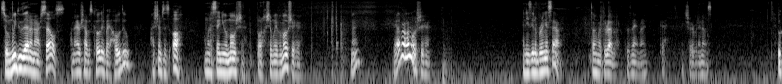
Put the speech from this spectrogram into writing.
So when we do that on ourselves, on Erev Shabbos Kodesh by Hodu, Hashem says, oh, I'm going to send you a Moshe. Baruch Hashem, we have a Moshe here. Right? We have our own Moshe here. And he's going to bring us out. I'm talking about the Rebbe, his name, right? Okay, make sure everybody knows. And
